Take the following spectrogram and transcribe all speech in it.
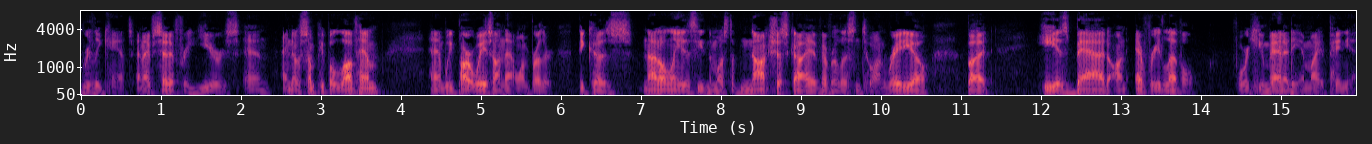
really can't, and I've said it for years, and I know some people love him, and we part ways on that one, brother, because not only is he the most obnoxious guy I've ever listened to on radio, but he is bad on every level for humanity, in my opinion.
